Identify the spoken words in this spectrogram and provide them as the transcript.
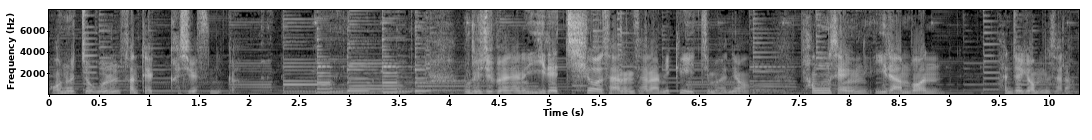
어느 쪽을 선택하시겠습니까? 우리 주변에는 일에 치여 사는 사람이 꽤 있지만요. 평생 일 한 번 한 적이 없는 사람,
